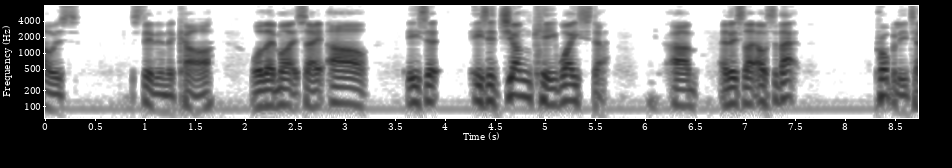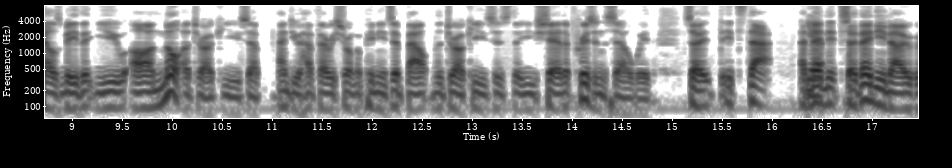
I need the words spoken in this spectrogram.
"I was still in the car," or they might say, "Oh, he's a he's a junkie waster," um, and it's like, "Oh, so that probably tells me that you are not a drug user and you have very strong opinions about the drug users that you share the prison cell with." So it- it's that, and Yeah. then it, so then you know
